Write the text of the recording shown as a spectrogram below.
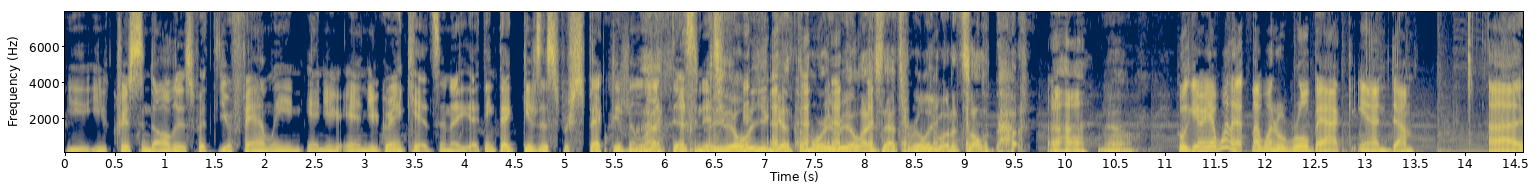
you you christened all this with your family and, and your and your grandkids, and I, I, think that gives us perspective in life, doesn't it? the older you get, the more you realize that's really what it's all about. Uh huh. Yeah. Well, Gary, I want to I want to roll back and. Um, uh,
